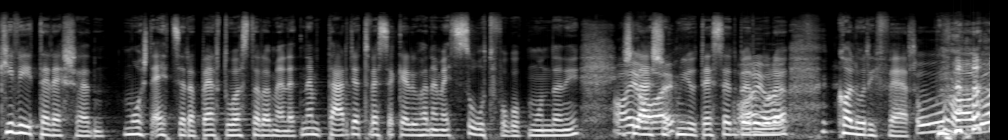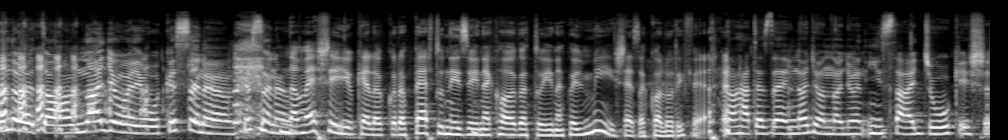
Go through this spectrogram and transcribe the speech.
kivételesen most egyszer a Pertó asztala mellett nem tárgyat veszek elő, hanem egy szót fogok mondani, Ajaj. és lássuk, mi jut eszedbe Ajaj. róla. Kalorifer. Uha, gondoltam, nagyon jó, köszönöm, köszönöm. Na, meséljük el akkor a Pertó nézőinek, hallgatóinak, hogy mi is ez a kalorifer. Na, hát ez egy nagyon-nagyon inside joke, és,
